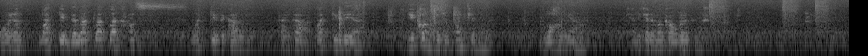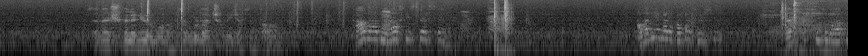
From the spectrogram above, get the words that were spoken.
Oyuna lag girdi lak lak lak has. Lag girdi kardeşim. Kanka lag girdi ya. Niye kanka diyorsun lan kendine? Allah'ım ya. Kendi kendime kavga yapıyormuş. Senden şüpheleniyorum oğlum. Sen buradan çıkmayacaksın tamam mı? Tamam abi nasıl istersen. Ama niye beni kapatıyorsun? Ben susuzum abi.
